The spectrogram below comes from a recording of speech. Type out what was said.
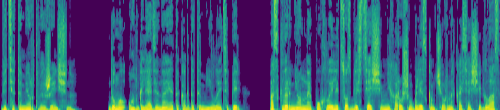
Ведь это мертвая женщина, думал он, глядя на это когда-то милое, теперь оскверненное пухлое лицо с блестящим, нехорошим блеском черных косящих глаз,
